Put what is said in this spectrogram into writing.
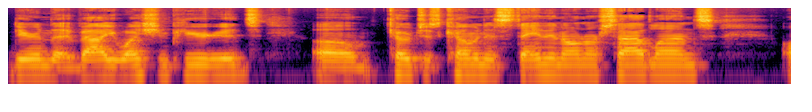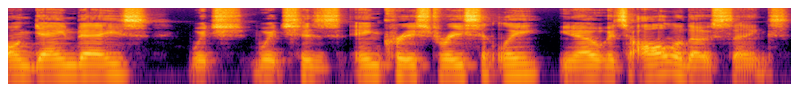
during the evaluation periods, um, coaches coming and standing on our sidelines on game days which which has increased recently. You know, it's all of those things.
